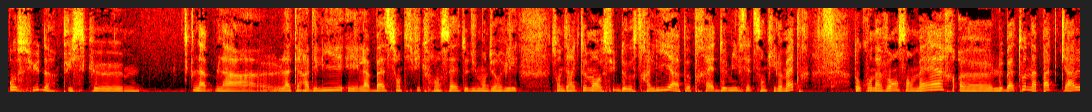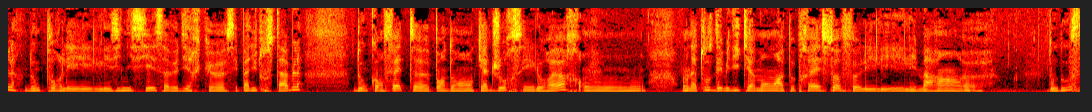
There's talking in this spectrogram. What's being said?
au sud puisque la, la, la Terra Delhi et la base scientifique française de Dumont-Durville sont directement au sud de l'Australie, à à peu près 2700 km. Donc on avance en mer. Euh, le bateau n'a pas de cale, donc pour les, les initiés, ça veut dire que c'est pas du tout stable. Donc en fait, euh, pendant quatre jours, c'est l'horreur. On, on a tous des médicaments à peu près, sauf les, les, les marins. euh, d'eau douce.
